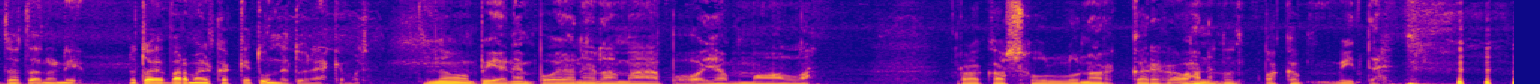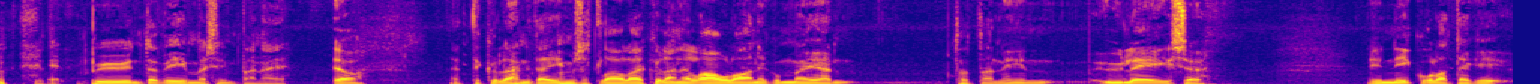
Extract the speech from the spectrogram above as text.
tota, no, niin, no toi on varmaan nyt kaikkein tunnetuin ehkä, mutta. No on pienen pojan elämää Pohjanmaalla. Rakas hullu narkkari, onhan nyt on vaikka mitä. Pyyntö viimeisimpänä. Ja, Joo. Että kyllähän niitä ihmiset laulaa, ja kyllä ne laulaa niin kuin meidän tota niin, yleisö, niin Nikula, teki,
